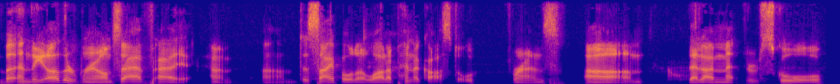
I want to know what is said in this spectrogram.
But in the other realms, I've I, um, um, discipled a lot of Pentecostal friends um, that I met through school.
